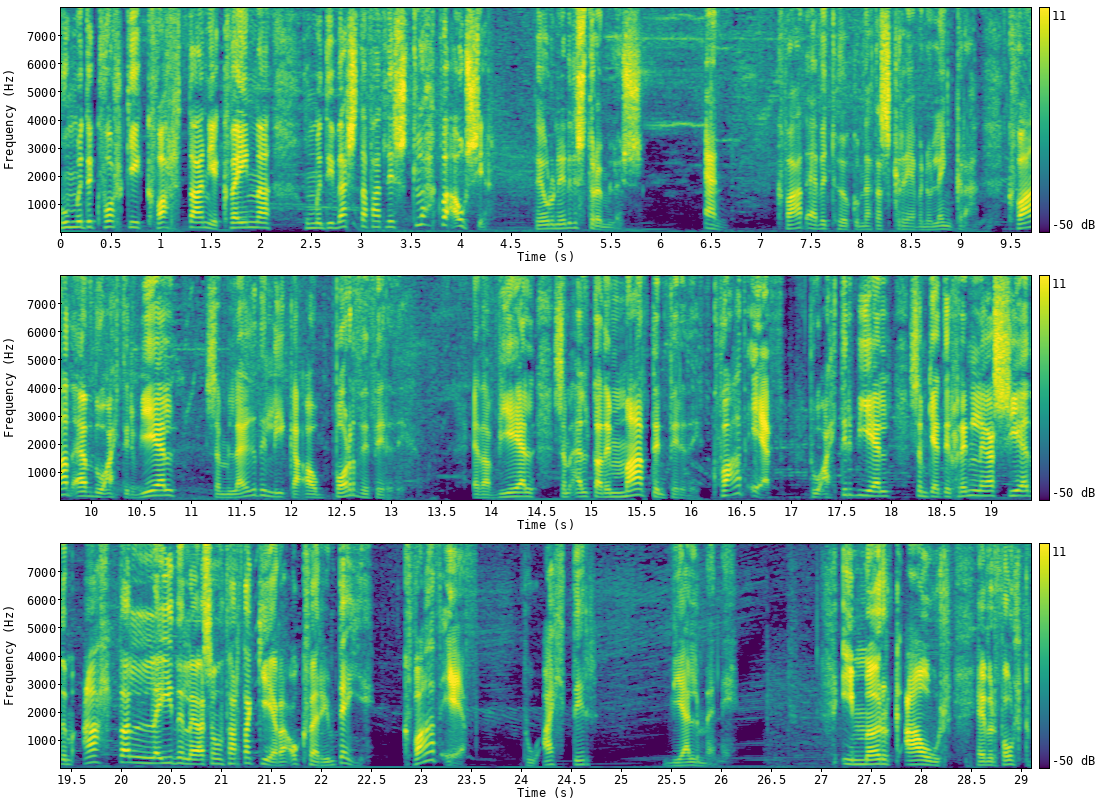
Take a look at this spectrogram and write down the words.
Hún myndi kvorki kvartan, ég kveina, hún myndi í verstafalli slökva á sér þegar hún erið strömlaus. En hvað ef við tökum þetta skrefinu lengra? Hvað ef þú ættir vél sem legði líka á borði fyrir þig? Eða vél sem eldaði matinn fyrir þig? Hvað ef þú ættir vél sem getur hreinlega séð um alltaf leiðilega sem þú þart að gera á hverjum degi? Hvað ef þú ættir vélmenni? Í mörg ár hefur fólk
